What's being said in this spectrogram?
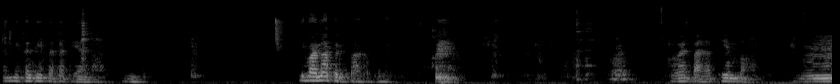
อันนี้ก็ดีปลาตะเพียนเหรอที่ว่าน่าเป็นปลากระเพียนเอาเป็นปลาทับทิมเหรออืม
